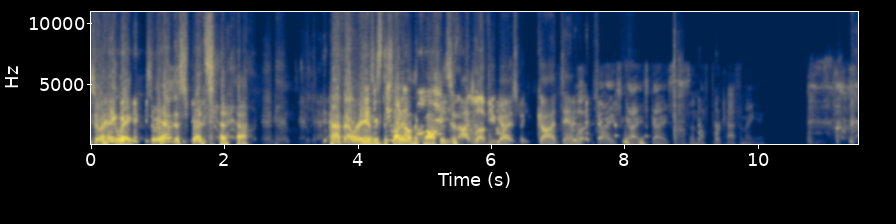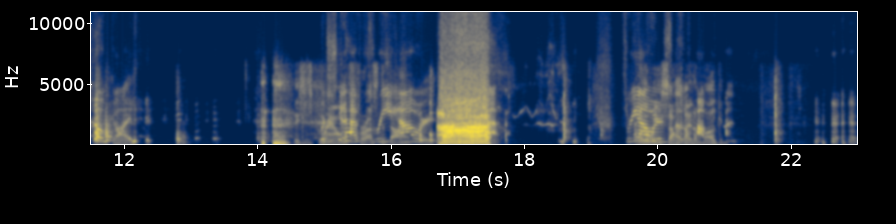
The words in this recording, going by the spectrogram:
So anyway, so we have the spread set out. Half hour in, we've just do, like, decided on the coffee. Listen, I love you guys, but god damn it. Look, guys, guys, guys, this is enough procaffeinating. oh God, This is we're just gonna have for us three to die. hours. Ah! Yeah. three What are we, some of kind of mug?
